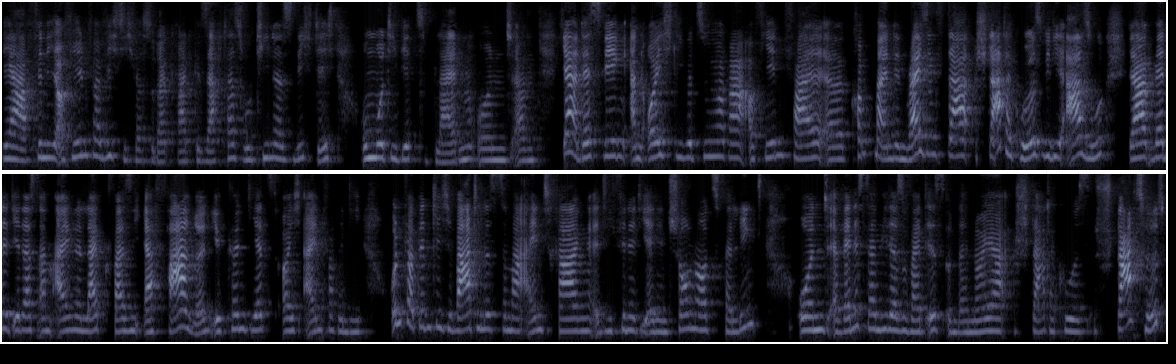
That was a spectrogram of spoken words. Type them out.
Ja, finde ich auf jeden Fall wichtig, was du da gerade gesagt hast. Routine ist wichtig, um motiviert zu bleiben. Und ähm, ja, deswegen an euch, liebe Zuhörer, auf jeden Fall äh, kommt mal in den Rising Star Starterkurs wie die ASU. Da werdet ihr das am eigenen Leib quasi erfahren. Ihr könnt jetzt euch einfach in die unverbindliche Warteliste mal eintragen. Die findet ihr in den Show Notes verlinkt. Und äh, wenn es dann wieder soweit ist und ein neuer Starterkurs startet,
